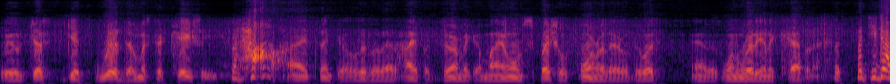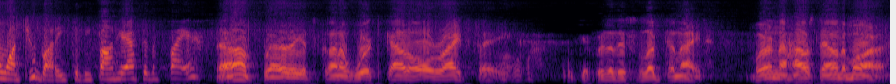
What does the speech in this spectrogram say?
We'll just get rid of Mr. Casey. But how? I think a little of that hypodermic of my own special formula there will do it. Yeah, there's one ready in the cabinet. But, but you don't want two bodies to be found here after the fire. Oh, brother, it's going to work out all right, Fay. Oh. We'll get rid of this slug tonight. Burn the house down tomorrow.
